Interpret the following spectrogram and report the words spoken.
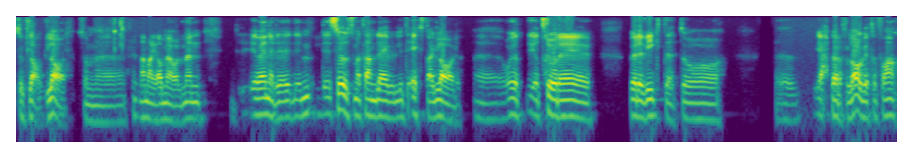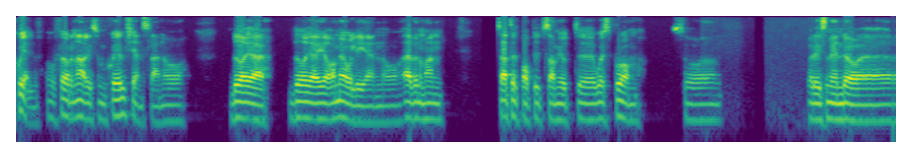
såklart glad som, eh, när man gör mål. Men jag vet inte, det, det, det ser ut som att han blev lite extra glad. Eh, och jag, jag, tror det är både viktigt och eh, ja, både för laget och för han själv. Och få den här liksom självkänslan och börja, börja göra mål igen. Och även om han satte ett par putsar mot eh, West Brom så eh, var det liksom ändå, eh,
